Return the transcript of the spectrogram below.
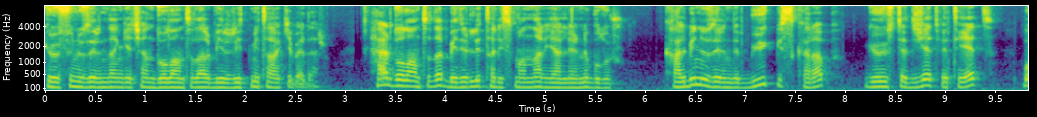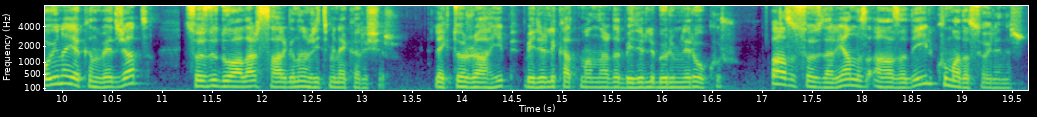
Göğsün üzerinden geçen dolantılar bir ritmi takip eder. Her dolantıda belirli talismanlar yerlerini bulur. Kalbin üzerinde büyük bir skarap, göğüste diyet ve teyet, boyuna yakın vedcat, sözlü dualar sargının ritmine karışır. Lektör rahip belirli katmanlarda belirli bölümleri okur. Bazı sözler yalnız ağza değil kuma da söylenir.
